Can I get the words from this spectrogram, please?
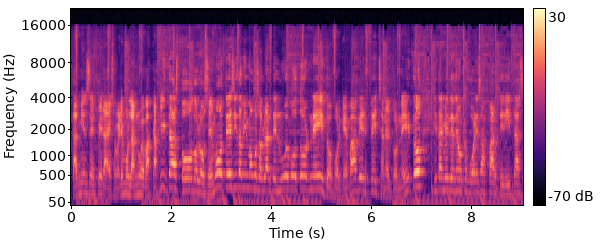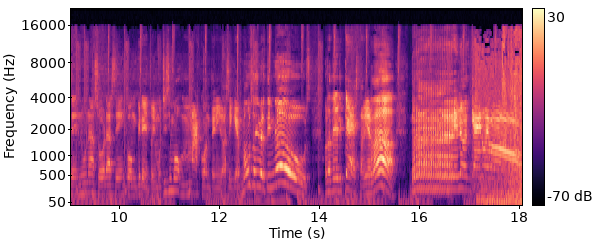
también se espera eso. Veremos las nuevas cajitas, todos los emotes Y también vamos a hablar del nuevo torneito Porque va a haber fecha en el torneito Y también tendremos que jugar esas partiditas en unas horas en concreto Y muchísimo más contenido. Así que vamos a divertirnos. Vamos a hacer que esta mierda. Reloj de nuevo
